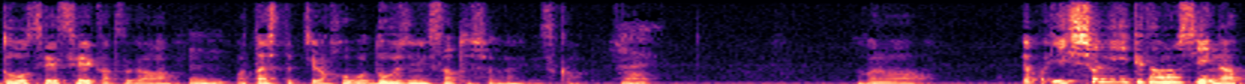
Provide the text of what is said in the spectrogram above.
同性生活がうん。私たちがほぼ同時にスタートしたじゃないですか。はい。だからやっぱ一緒にいて楽しいなっ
